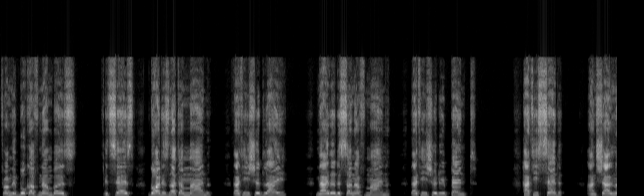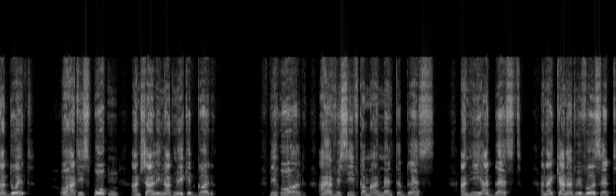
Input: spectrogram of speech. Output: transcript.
from the book of Numbers, it says, God is not a man that he should lie, neither the Son of Man that he should repent. Had he said, and shall not do it? Or had he spoken, and shall he not make it good? Behold, I have received commandment to bless, and he had blessed, and I cannot reverse it.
